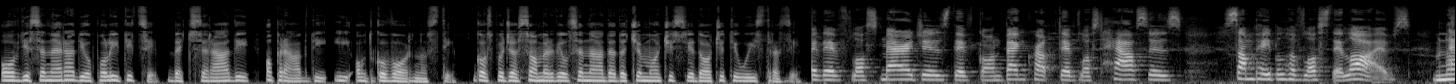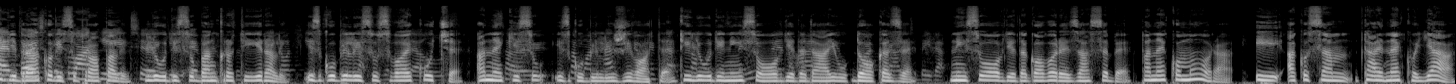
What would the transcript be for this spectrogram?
ovdje se ne radi o politici, već se radi o pravdi i odgovornosti. Gospođa Somerville se nada da će moći svjedočiti u istrazi. They've lost marriages, they've gone bankrupt, they've lost houses, some people have lost their lives. Mnogi brakovi su propali, ljudi su bankrotirali, izgubili su svoje kuće, a neki su izgubili živote. Ti ljudi nisu ovdje da daju dokaze, nisu ovdje da govore za sebe, pa neko mora. I ako sam taj neko ja,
